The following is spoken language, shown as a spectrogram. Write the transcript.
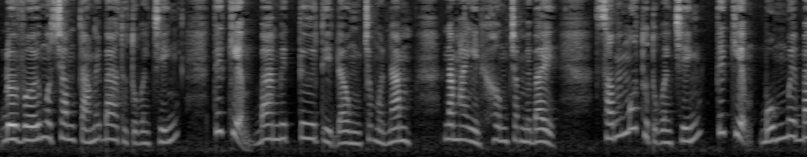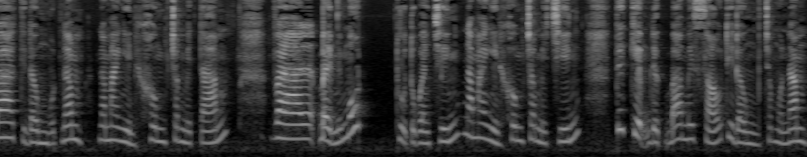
đối với 183 thủ tục hành chính, tiết kiệm 34 tỷ đồng trong một năm, năm 2017, 61 thủ tục hành chính, tiết kiệm 43 tỷ đồng một năm, năm 2018 và 71 thủ tục hành chính năm 2019 tiết kiệm được 36 tỷ đồng trong một năm.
